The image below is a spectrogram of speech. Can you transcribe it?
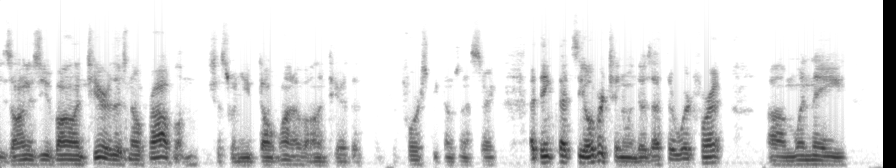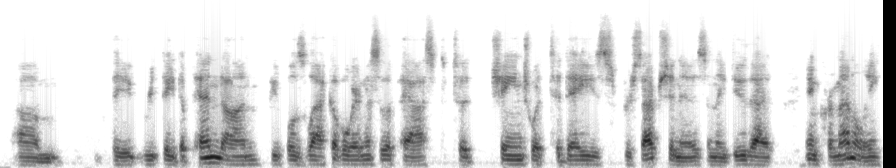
as long as you volunteer, there's no problem. It's just when you don't want to volunteer the force becomes necessary. I think that's the Overton window. Is that their word for it? Um, when they um, they they depend on people's lack of awareness of the past to change what today's perception is, and they do that incrementally,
